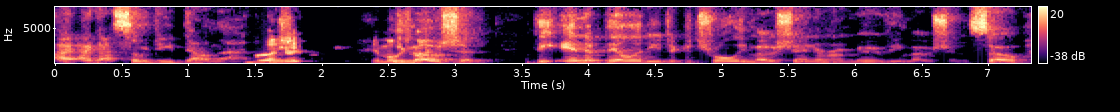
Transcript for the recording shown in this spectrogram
I, I got so deep down that emotion. emotion. emotion. The inability to control emotion and remove emotion. So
